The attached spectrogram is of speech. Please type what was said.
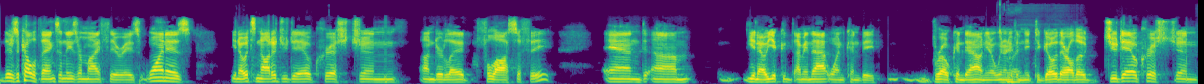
there's a couple things, and these are my theories. One is, you know, it's not a Judeo Christian underlaid philosophy. And, um, you know, you could, I mean, that one can be broken down. You know, we don't Right. even need to go there, although Judeo Christian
